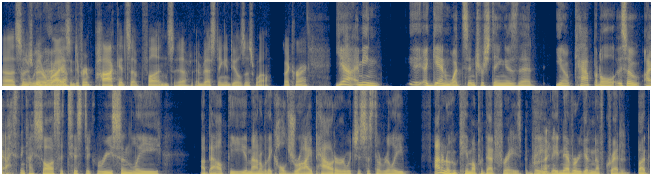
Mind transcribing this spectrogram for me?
Uh, so there's been a rise yeah. in different pockets of funds uh, investing in deals as well. Is that correct? Yeah, I mean, again, what's interesting is that you know capital. So I, I think I saw a statistic recently about the amount of what they call dry powder, which is just a really I don't know who came up with that phrase, but they right. they never get enough credit. But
